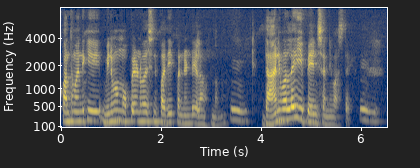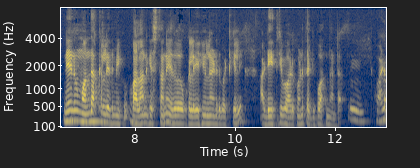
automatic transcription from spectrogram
కొంతమందికి మినిమం ముప్పై ఉండవలసింది పది పన్నెండు ఇలా ఉంటుందమ్మా దానివల్లే ఈ పెయిన్స్ అన్నీ వస్తాయి. నేను మందు అక్కర్లేదు మీకు. బలానికి ఇస్తాను. ఏదో ఒక లేహ్యం లాంటిది పట్టుకెళ్ళి ఆ డి త్రీ వాడుకొని తగ్గిపోతుందంట. వాళ్ళు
